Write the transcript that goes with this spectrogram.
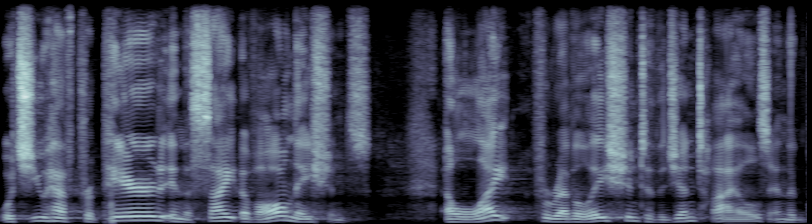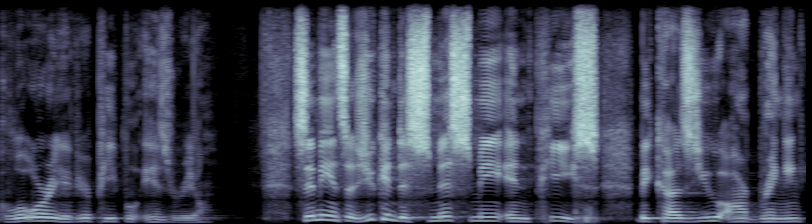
which you have prepared in the sight of all nations, a light for revelation to the Gentiles and the glory of your people Israel. Simeon says, You can dismiss me in peace because you are bringing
